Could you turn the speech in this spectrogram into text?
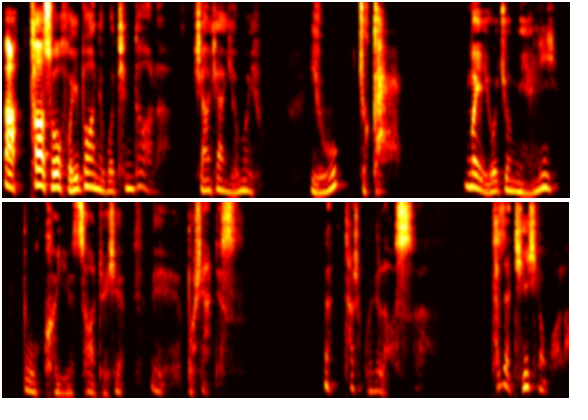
啊他所回报的我听到了，想想有没有？有就改，没有就勉励，不可以造这些呃不善的事。那他是我的老师，他在提醒我了。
